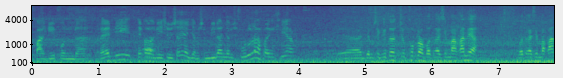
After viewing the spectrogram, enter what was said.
pagi pun udah ready tapi kalau lagi susah ya jam 9 jam 10 lah paling siang Ya jam segitu cukup lah buat ngasih makan ya. Buat ngasih makan.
